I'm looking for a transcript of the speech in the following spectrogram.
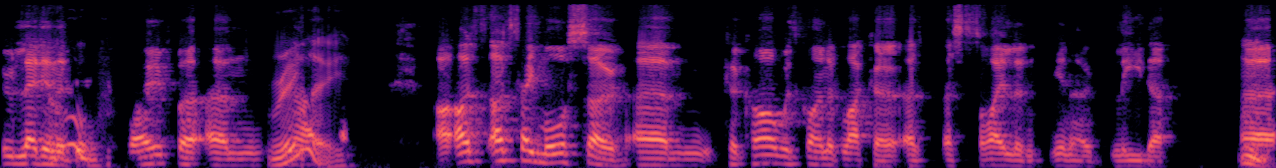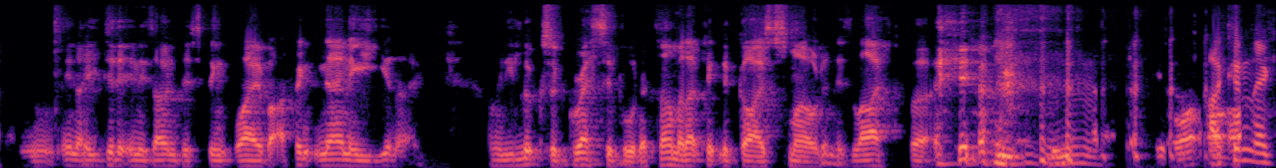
who led in Ooh. a different way. But um, really. I'd, I'd say more so. Um, Kaká was kind of like a, a, a silent, you know, leader. Mm. Um, you know, he did it in his own distinct way. But I think Nani, you know, I mean, he looks aggressive all the time. I don't think the guy's smiled in his life, but you know, I couldn't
